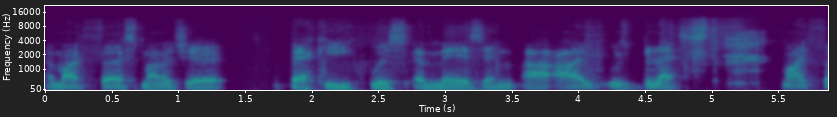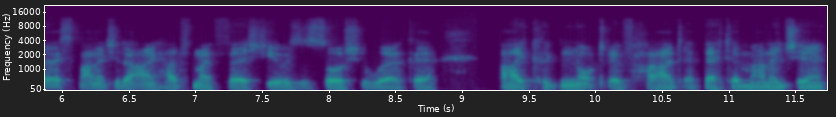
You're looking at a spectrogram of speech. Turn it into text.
and my first manager becky was amazing I, I was blessed my first manager that i had for my first year as a social worker I could not have had a better manager.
